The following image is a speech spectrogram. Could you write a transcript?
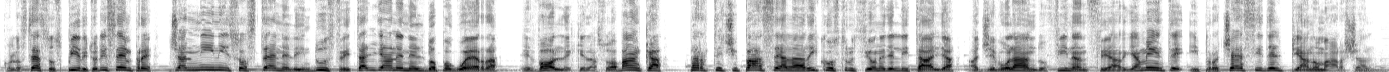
Con lo stesso spirito di sempre, Giannini sostenne le industrie italiane nel dopoguerra e volle che la sua banca partecipasse alla ricostruzione dell'Italia, agevolando finanziariamente i processi del piano Marshall.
